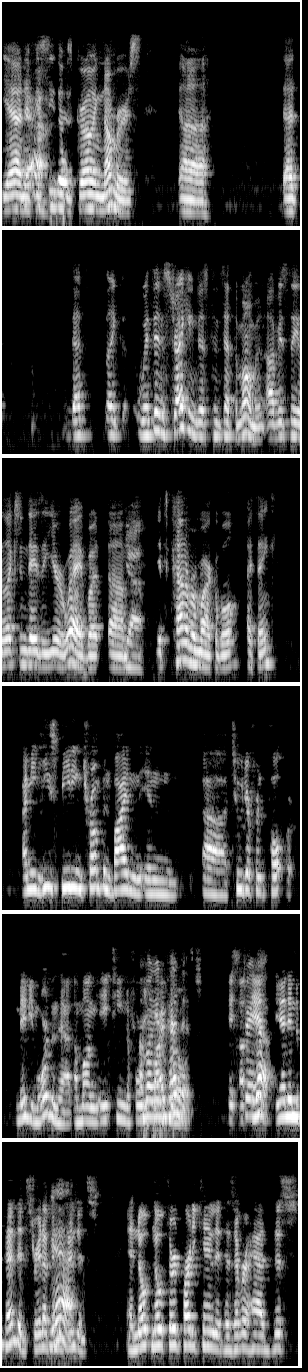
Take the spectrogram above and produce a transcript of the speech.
yeah, and Yeah. if you see those growing numbers, uh, that that's like within striking distance at the moment. Obviously, election day is a year away, but um, yeah. it's kind of remarkable, I think. I mean, he's beating Trump and Biden in uh, two different poll, maybe more than that, among 18 to 45 Among year olds. Straight and, up. And independents, straight up Yeah. independents. And no no third party candidate has ever had this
